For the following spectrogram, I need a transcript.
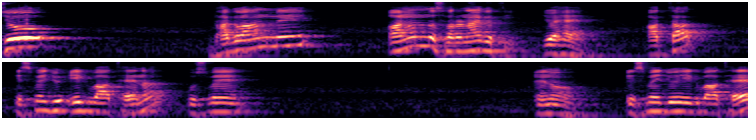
जो भगवान में अनन्य शरणागति जो है। अर्थात इसमें जो एक बात है ना, उसमें यू नो इसमें जो एक बात है,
